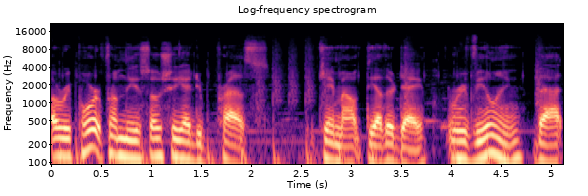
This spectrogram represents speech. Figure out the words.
a report from the Associated Press came out the other day revealing that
